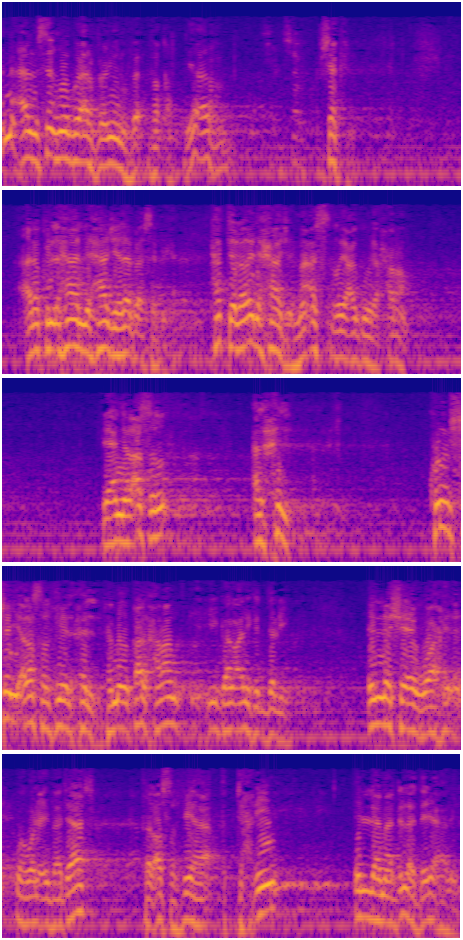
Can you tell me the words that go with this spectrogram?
أنا الإنسان ما بيعرف عيونه فقط يعرف شكل. على كل حال لحاجة لا بأس بها. حتى لغير حاجة ما أستطيع أقول حرام. لأن الأصل الحل. كل شيء الأصل فيه الحل. فمن قال حرام يقال عليك الدليل. إلا شيء واحد وهو العبادات فالأصل فيها التحريم. إلا ما دل الدليل عليه.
